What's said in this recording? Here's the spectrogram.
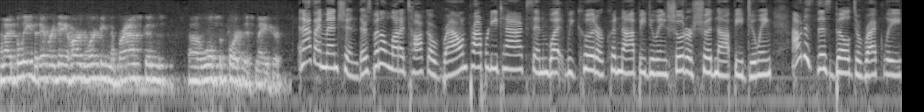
And I believe that everyday hardworking Nebraskans uh, will support this measure. And as I mentioned, there's been a lot of talk around property tax and what we could or could not be doing, should or should not be doing. How does this bill directly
